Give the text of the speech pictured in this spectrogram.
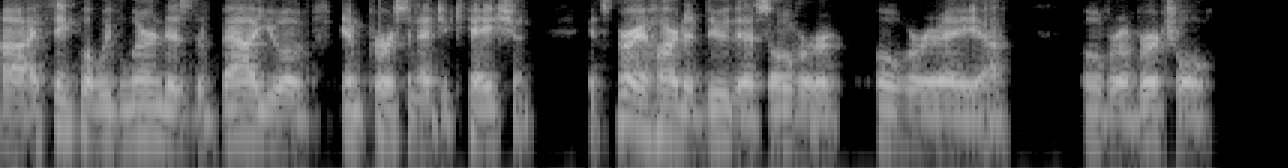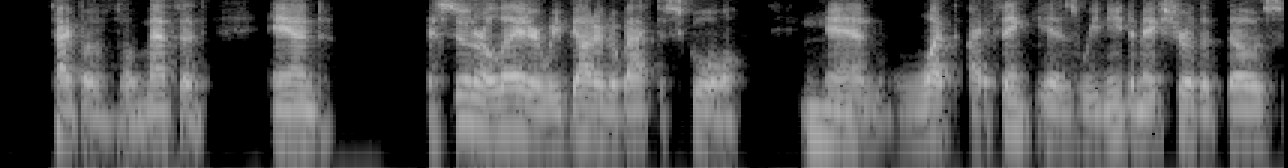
Uh, I think what we've learned is the value of in-person education. It's very hard to do this over over a uh, over a virtual type of method, and sooner or later we've got to go back to school. Mm-hmm. And what I think is we need to make sure that those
